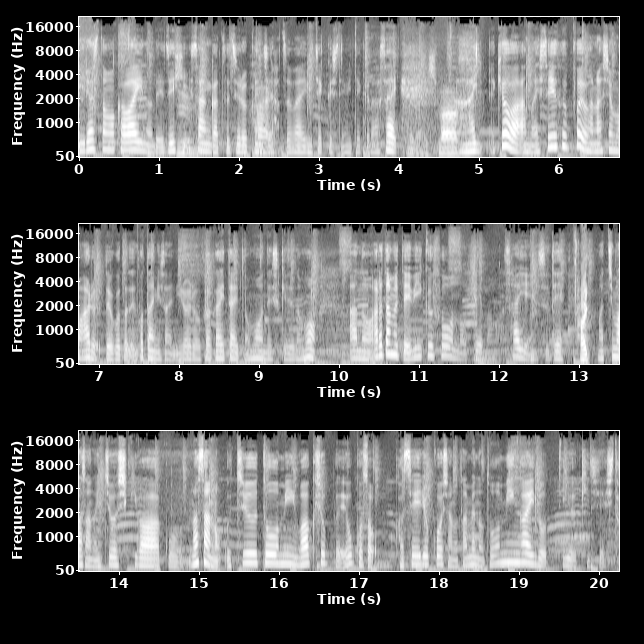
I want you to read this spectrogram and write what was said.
イラストも可愛いのでぜひうん。3月16はい。日発売日チェックしてみてください、お願いします。はい、今日はあの SF っぽいお話もあるということで小谷さんにいろいろ伺いたいと思うんですけれどもあの改めてウィーク4のテーマはサイエンスで、はい。松島さんの一押しはこう NASA の宇宙冬眠ワークショップへようこそ火星旅行者のための冬眠ガイドっていう記事でした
